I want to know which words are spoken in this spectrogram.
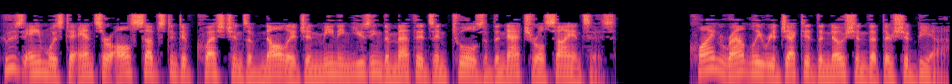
whose aim was to answer all substantive questions of knowledge and meaning using the methods and tools of the natural sciences. Quine roundly rejected the notion that there should be a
